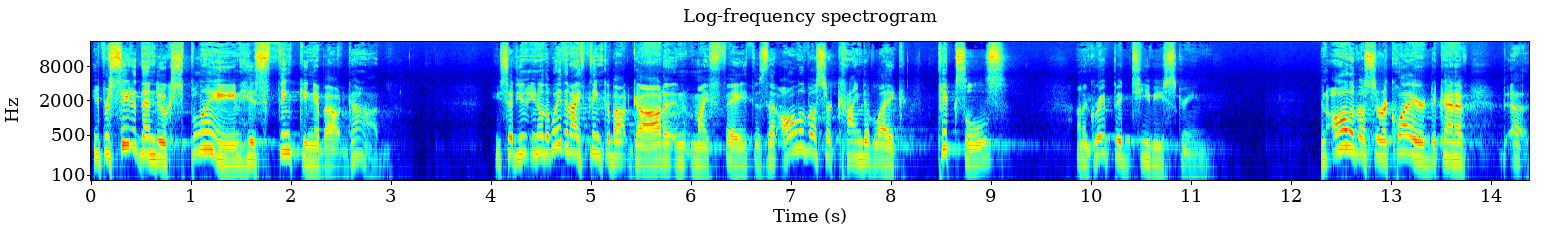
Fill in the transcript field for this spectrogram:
He proceeded then to explain his thinking about God. He said, You know, the way that I think about God and my faith is that all of us are kind of like pixels on a great big TV screen. And all of us are required to kind of uh,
